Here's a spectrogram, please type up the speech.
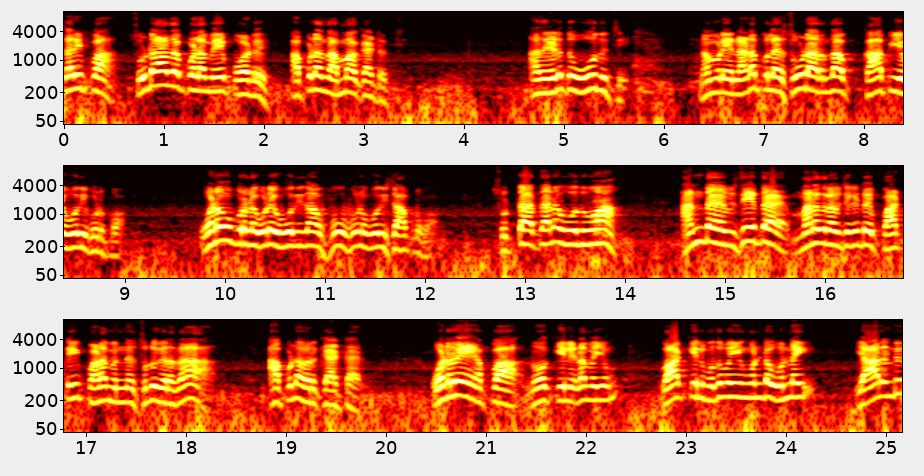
சரிப்பா சுடாத பழமே போடு அப்படின்னு அந்த அம்மா கேட்டுருச்சு. அதை எடுத்து ஊதுச்சு. நம்முடைய நடப்பில் சூடாக இருந்தால் காப்பியை ஊதி கொடுப்போம். உணவுப் பொருளை கூட ஊதி தான் பூ பூன்னு ஊதி சாப்பிடுவோம். சுட்டாத்தானே ஊதுவோம். அந்த விஷயத்தை மனதில் வச்சுக்கிட்டு பாட்டி பழம் என்ன சுடுகிறதா அப்படின்னு அவர் கேட்டார். உடனே அப்பா நோக்கில் இளமையும் வாக்கில் முதுமையும் கொண்ட உன்னை யாரென்று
